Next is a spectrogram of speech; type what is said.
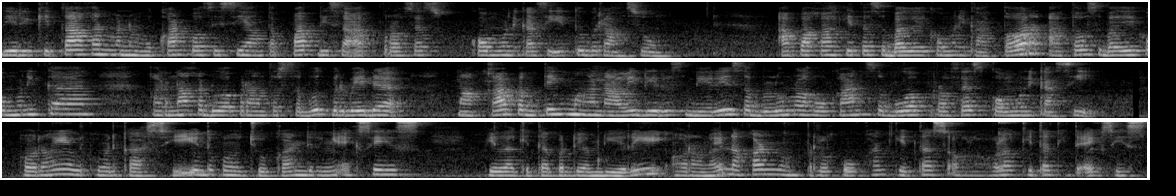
diri kita akan menemukan posisi yang tepat di saat proses komunikasi itu berlangsung. Apakah kita sebagai komunikator atau sebagai komunikan? Karena kedua peran tersebut berbeda, maka penting mengenali diri sendiri sebelum melakukan sebuah proses komunikasi. Orang yang berkomunikasi untuk menunjukkan dirinya eksis, Bila kita berdiam diri, orang lain akan memperlakukan kita seolah-olah kita tidak eksis.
